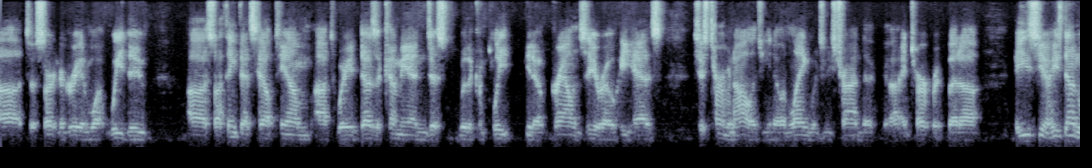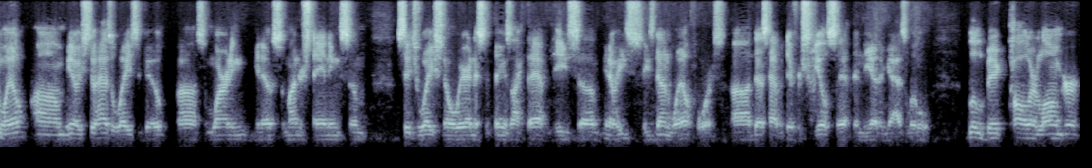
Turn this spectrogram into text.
uh, to a certain degree in what we do. Uh, so I think that's helped him uh, to where he doesn't come in just with a complete, you know, ground zero. He has just terminology, you know, and language he's trying to uh, interpret. But uh, he's you know he's done well. Um, you know he still has a ways to go, uh, some learning, you know, some understanding, some situational awareness and things like that. But he's uh, you know he's he's done well for us. Uh, does have a different skill set than the other guys. A little little big, taller, longer.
